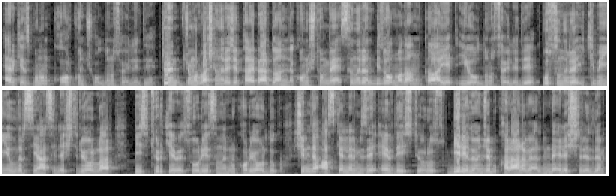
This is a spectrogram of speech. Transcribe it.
herkes bunun korkunç olduğunu söyledi. Dün Cumhurbaşkanı Recep Tayyip Erdoğan ile konuştum ve sınırın biz olmadan gayet iyi olduğunu söyledi. Bu sınırı 2000 yıldır siyasileştiriyorlar. Biz Türkiye ve Suriye sınırını koruyorduk. Şimdi askerlerimizi evde istiyoruz. Bir yıl önce bu kararı verdiğimde eleştirildim.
